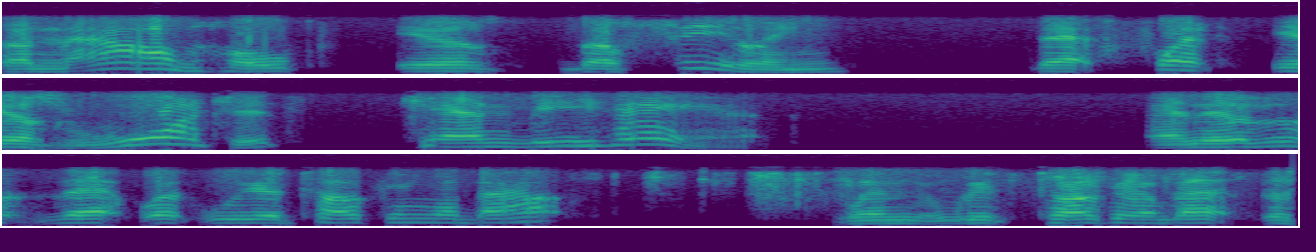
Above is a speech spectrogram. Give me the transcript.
the noun hope, is the feeling that what is wanted can be had. And isn't that what we are talking about? When we're talking about the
